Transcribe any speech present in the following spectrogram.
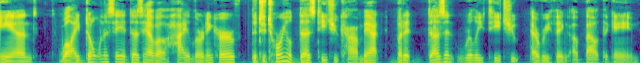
And while I don't want to say it does have a high learning curve, the tutorial does teach you combat, but it doesn't really teach you everything about the game.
